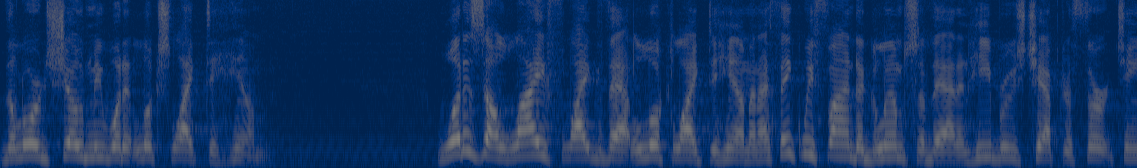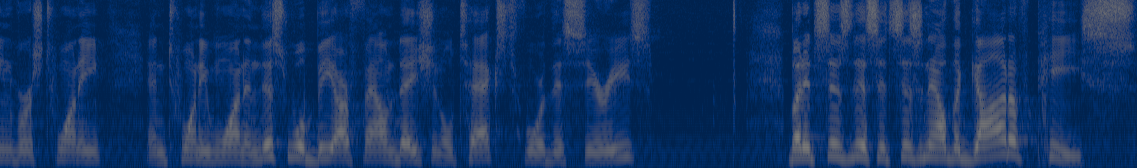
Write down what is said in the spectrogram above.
the Lord showed me what it looks like to Him. What does a life like that look like to Him? And I think we find a glimpse of that in Hebrews chapter 13, verse 20 and 21. And this will be our foundational text for this series. But it says this it says, Now the God of peace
